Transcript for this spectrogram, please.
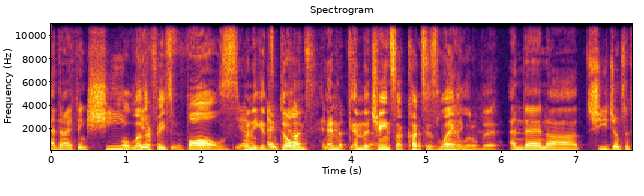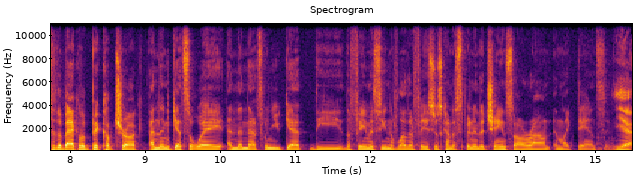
And then I think she Well, Leatherface into- falls Yeah, when he gets and domed, cuts- and and cuts- and the yeah, chainsaw cuts, his, his leg, leg. a little bit. And then uh, she jumps into the back of a pickup truck and then gets away. And then that's when you get the the famous scene of Leatherface just kind of spinning the chainsaw around and like dancing. Yeah.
